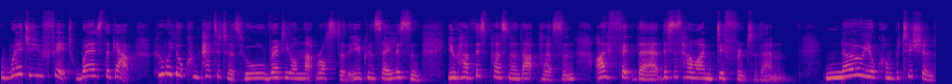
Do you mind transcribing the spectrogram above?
where do you fit? Where's the gap? Who are your competitors who are already on that roster that you can say, listen, you have this person and that person. I fit there. This is how I'm different to them. Know your competition.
